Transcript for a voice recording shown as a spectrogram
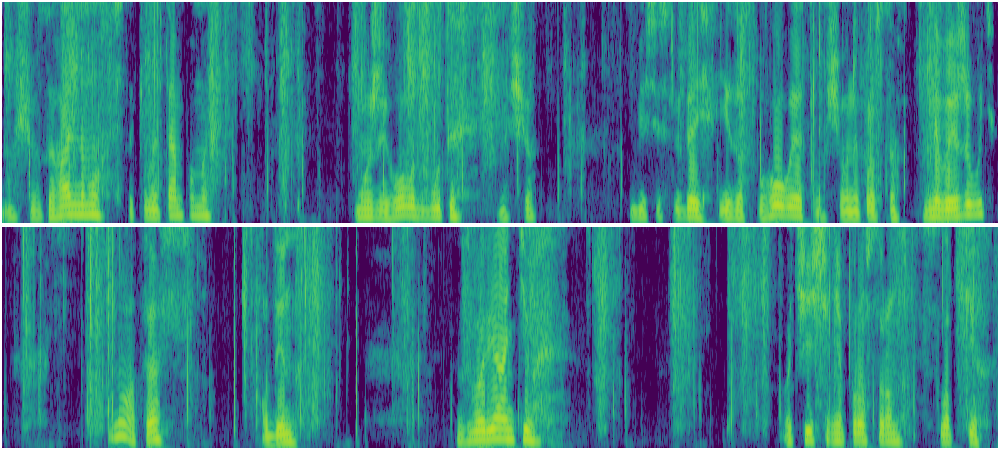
Тому що в загальному з такими темпами може і голод бути, на що більшість людей і заслуговує, тому що вони просто не виживуть. Ну, а це один з варіантів очищення простором слабких.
